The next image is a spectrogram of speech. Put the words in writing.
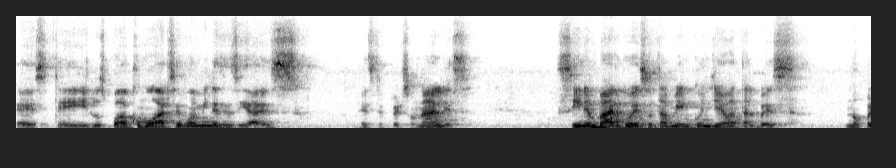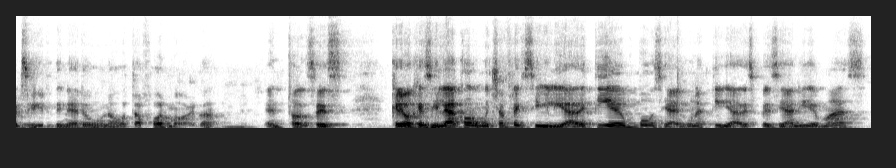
este, y los puedo acomodar según mis necesidades este, personales. Sin embargo, eso también conlleva tal vez no percibir dinero de una u otra forma, ¿verdad? Entonces, creo que sí le da como mucha flexibilidad de tiempo, si hay alguna actividad especial y demás,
